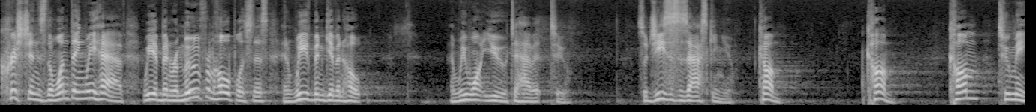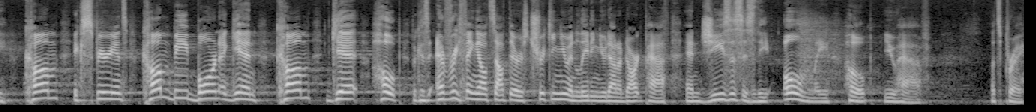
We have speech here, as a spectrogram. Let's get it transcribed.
Christians, the one thing we have, we have been removed from hopelessness and we've been given hope. And we want you to have it too. So Jesus is asking you come, come, come to me. Come experience, come be born again, come get hope because everything else out there is tricking you and leading you down a dark path, and Jesus is the only hope you have. Let's pray.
